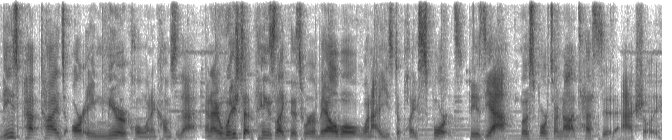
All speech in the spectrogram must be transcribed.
these peptides are a miracle when it comes to that. And I wish that things like this were available when I used to play sports because yeah, most sports are not tested actually.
